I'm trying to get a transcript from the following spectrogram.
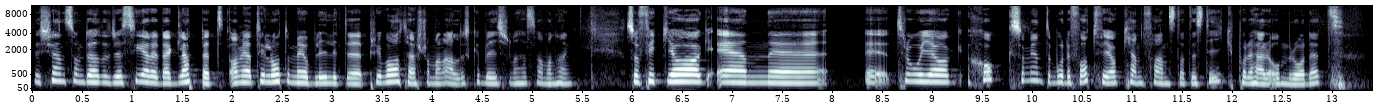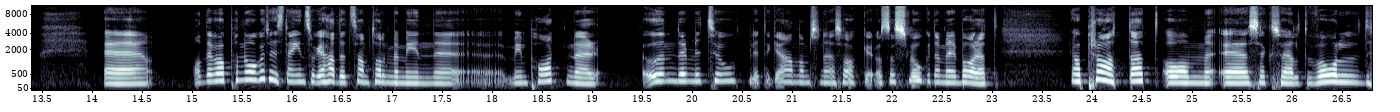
Det känns som du adresserar det där glappet. Om jag tillåter mig att bli lite privat här, som man aldrig ska bli i sådana här sammanhang, så fick jag en, eh, eh, tror jag, chock som jag inte borde fått, för jag kan fan statistik på det här området. Eh, och det var på något vis när jag insåg, jag hade ett samtal med min, eh, min partner under metoo, lite grann om sådana här saker, och så slog det mig bara att jag har pratat om eh, sexuellt våld,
